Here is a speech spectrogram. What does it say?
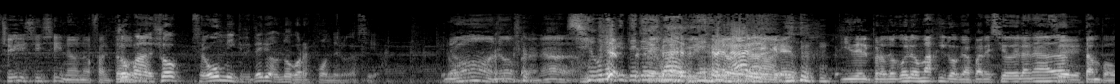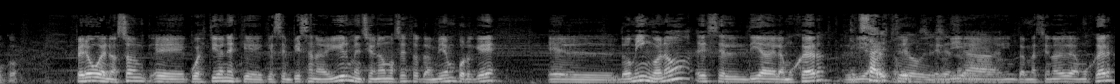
Sí, sí, sí, no, no faltó. yo, para- yo según mi criterio, no corresponde lo que hacía. No, no, para nada. Según el criterio de nadie. Nadie, Y del protocolo mágico que apareció de la nada, Sí. tampoco. Pero bueno, son eh, cuestiones que, que se empiezan a vivir. Mencionamos esto también porque el domingo, ¿no? Es el Día de la Mujer. El Exacto. Día, el, el Día Internacional de la Mujer.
